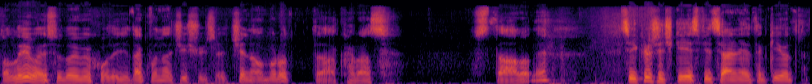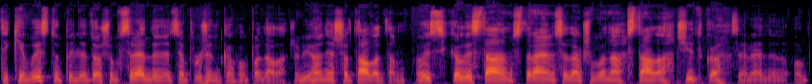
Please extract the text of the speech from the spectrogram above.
олива і сюди виходить. І так воно очищується. Чи наоборот. Так, раз. Вставили. В цій кришечці є спеціальні такі от такі виступи для того, щоб всередину ця пружинка попадала, щоб його не шатало там. Ось коли ставимо, стараємося так, щоб вона стала чітко всередину. Оп.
